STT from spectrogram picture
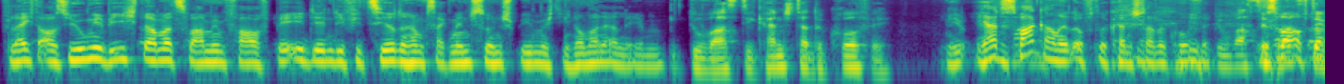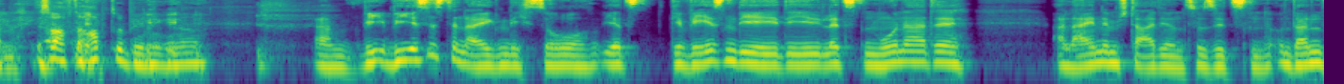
vielleicht aus Junge wie ich damals war, mit dem VfB identifiziert und haben gesagt, Mensch, so ein Spiel möchte ich nochmal erleben. Du warst die Cannstatter Kurve. Ja, das war gar nicht auf der Cannstatter Kurve. Du warst das, ja war auf der, trotzdem. das war auf der Haupttribüne, genau. Ähm, wie, wie ist es denn eigentlich so jetzt gewesen, die, die letzten Monate allein im Stadion zu sitzen? Und dann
